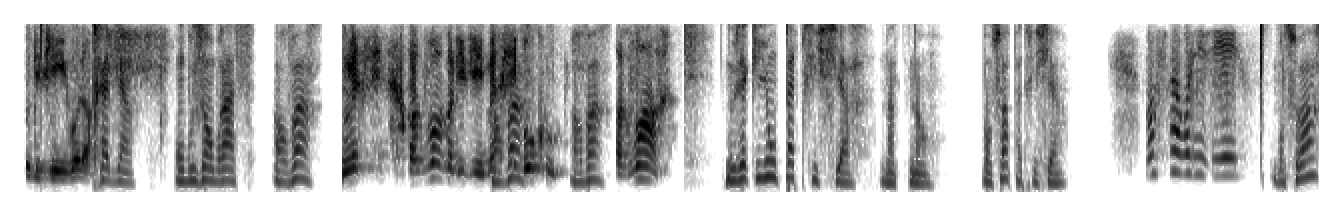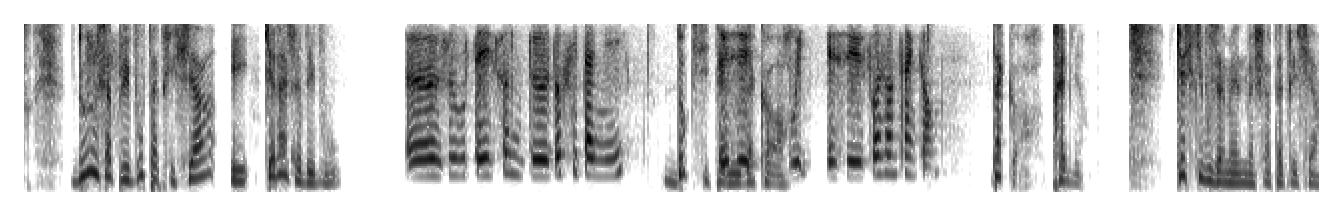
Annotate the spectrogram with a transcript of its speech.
Olivier. Voilà. Très bien. On vous embrasse. Au revoir. Merci. Au revoir, Olivier. Merci beaucoup. Au revoir. Au revoir. Nous accueillons Patricia maintenant. Bonsoir, Patricia. Bonsoir, Olivier. Bonsoir. D'où nous appelez-vous, Patricia, et quel âge avez-vous? Euh, Je vous téléphone d'Occitanie. D'Occitanie, d'accord. Oui, et j'ai 65 ans. D'accord, très bien. Qu'est-ce qui vous amène, ma chère Patricia?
